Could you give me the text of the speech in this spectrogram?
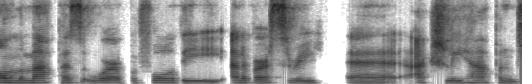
on the map, as it were, before the anniversary uh, actually happened.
